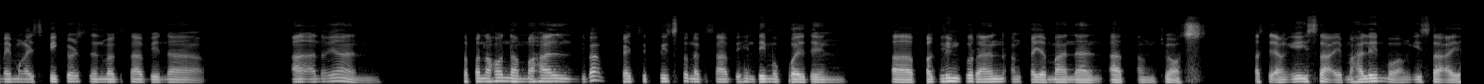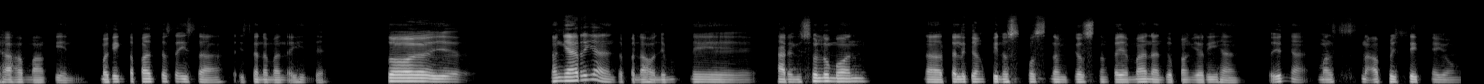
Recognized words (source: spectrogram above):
May mga speakers na magsabi na, ah, ano yan, sa panahon na mahal, di ba, kahit si Kristo nagsabi, hindi mo pwedeng ah, paglingkuran ang kayamanan at ang Diyos. Kasi ang isa ay mahalin mo, ang isa ay hahamakin. Maging tapat ka sa isa, sa isa naman ay hindi. So, nangyari yan sa panahon ni, ni Haring Solomon na talagang pinuspos ng Diyos ng kayamanan o pangyarihan. So yun nga, mas na-appreciate niya yung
